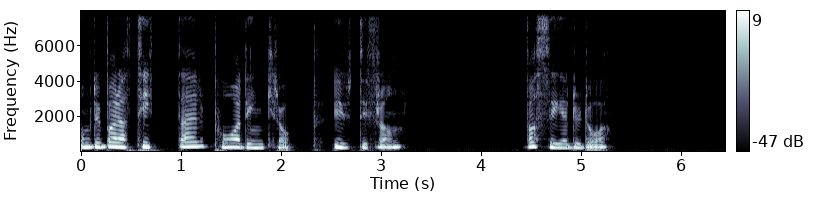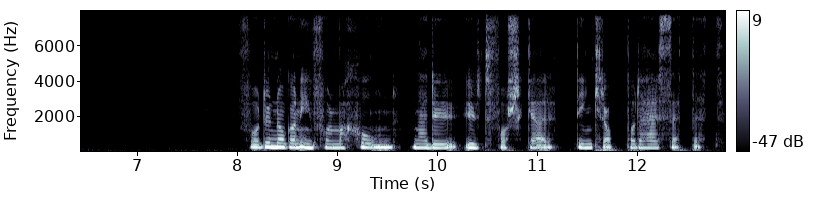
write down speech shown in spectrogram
Om du bara tittar på din kropp utifrån, vad ser du då? Får du någon information när du utforskar din kropp på det här sättet?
